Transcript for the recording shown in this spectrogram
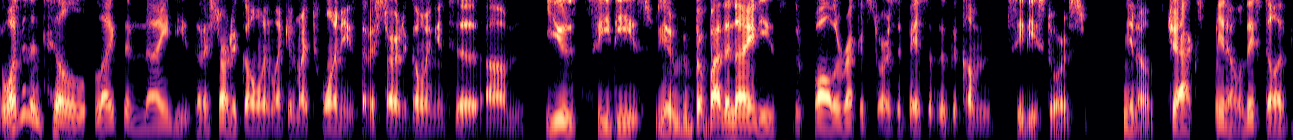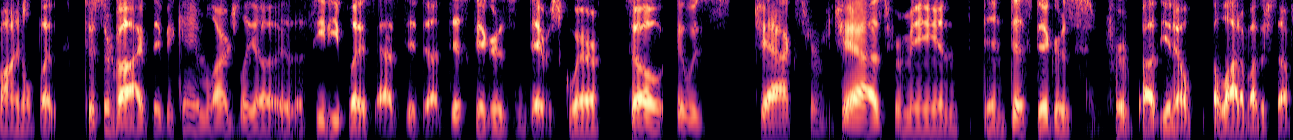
it wasn't until like the 90s that I started going, like in my 20s, that I started going into um, used CDs. You know, but by the 90s, all the record stores had basically become CD stores you know, Jack's, you know, they still had vinyl, but to survive, they became largely a, a CD place, as did uh, Disc Diggers in Davis Square. So it was Jack's for jazz for me, and and Disc Diggers for uh, you know a lot of other stuff.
